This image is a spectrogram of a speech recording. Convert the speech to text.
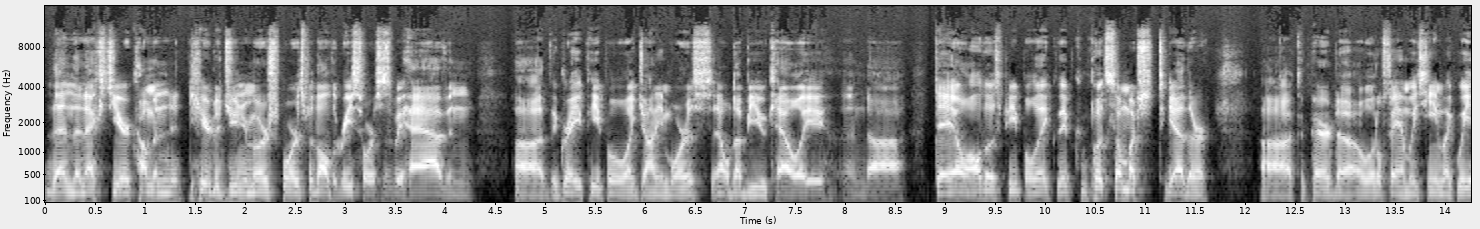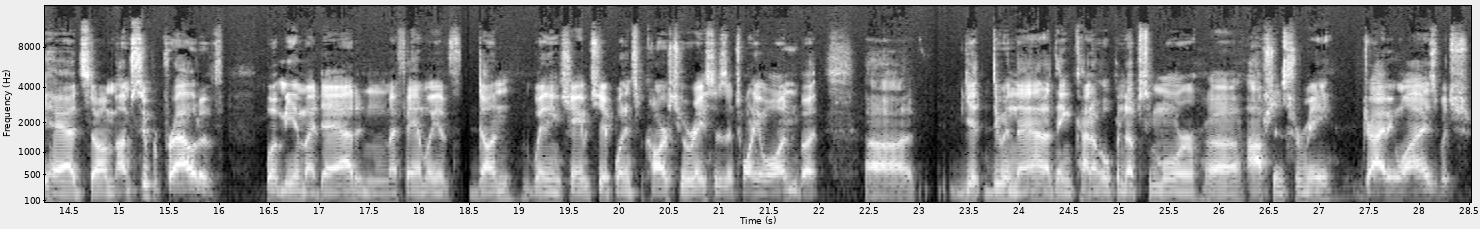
then the next year coming here to Junior Motorsports with all the resources we have and uh, the great people like Johnny Morris, L.W. Kelly, and Dale. All those people they they can put so much together. compared to a little family team like we had, so I'm I'm super proud of what me and my dad and my family have done, winning championship, winning some cars tour races in 21. But uh, get doing that, I think, kind of opened up some more uh, options for me driving wise, which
